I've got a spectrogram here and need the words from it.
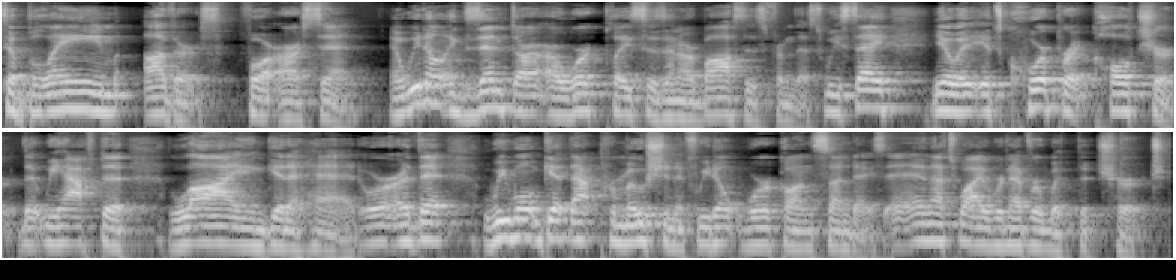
to blame others for our sin. And we don't exempt our, our, workplaces and our bosses from this. We say, you know, it's corporate culture that we have to lie and get ahead, or, or that we won't get that promotion if we don't work on Sundays. And that's why we're never with the church.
